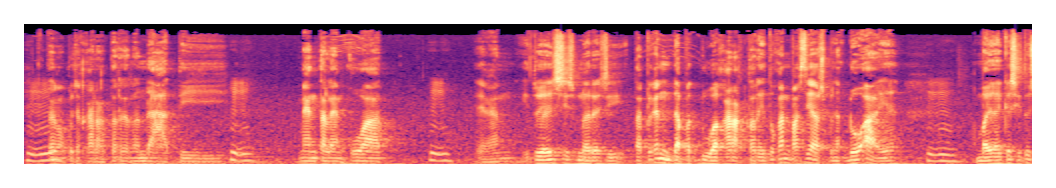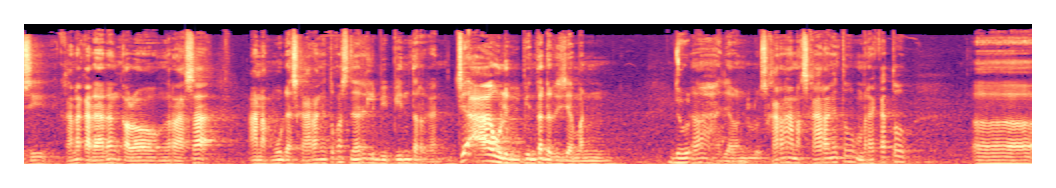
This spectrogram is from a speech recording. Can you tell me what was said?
kita mau punya karakter yang rendah hati Mm-mm. mental yang kuat Mm-mm. ya kan itu aja sih sebenarnya sih tapi kan dapat dua karakter itu kan pasti harus banyak doa ya Mm-mm. kembali lagi ke situ sih karena kadang-kadang kalau ngerasa anak muda sekarang itu kan sebenarnya lebih pinter kan jauh lebih pintar dari zaman Dulu. ah zaman dulu sekarang anak sekarang itu mereka tuh eh,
